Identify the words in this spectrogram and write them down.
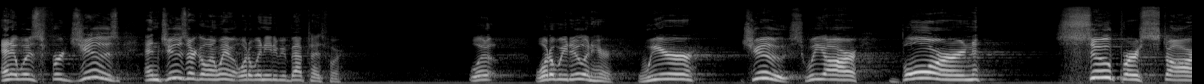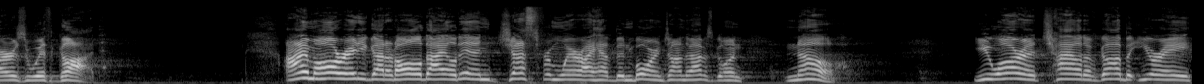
And it was for Jews. And Jews are going, wait a minute, what do we need to be baptized for? What, what are we doing here? We're Jews. We are born superstars with God. I'm already got it all dialed in just from where I have been born. John the Baptist going, No. You are a child of God, but you're a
